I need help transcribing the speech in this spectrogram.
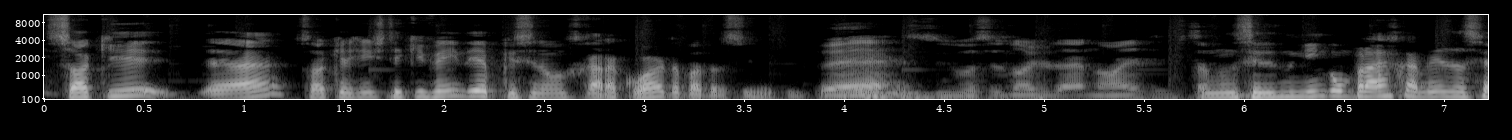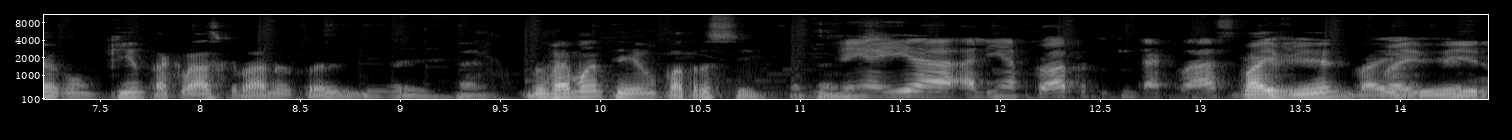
Só que, é, só que a gente tem que vender, porque senão os caras cortam o patrocínio. É, se vocês não ajudarem nós, a gente Se, tá não, se ninguém comprar as camisas assim, com quinta clássica lá, não, vai- não vai manter o patrocínio. Vem aí a, a linha própria do Quinta Classe. Vai vir, vai, Vai vir, vir,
